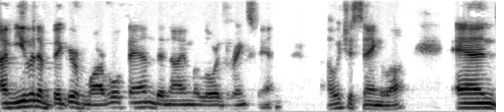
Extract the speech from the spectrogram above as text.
I'm even a bigger Marvel fan than I'm a Lord of the Rings fan, which is saying a lot. And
